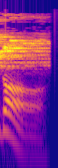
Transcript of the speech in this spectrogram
Lego.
